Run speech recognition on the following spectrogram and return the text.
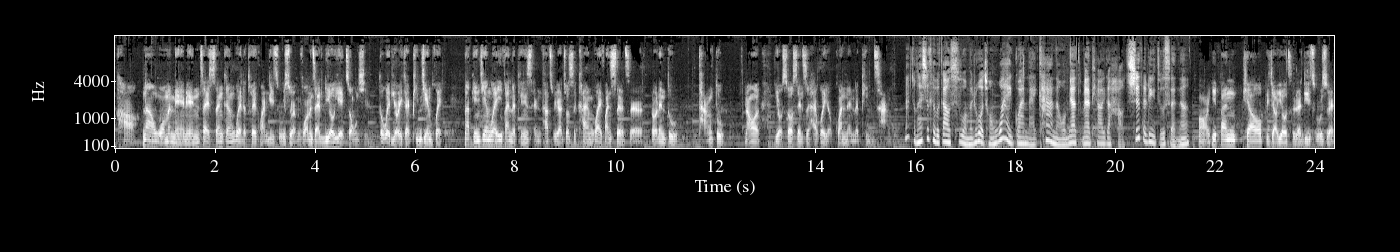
好，那我们每年在深坑为了推广绿竹笋，我们在六月中旬都会有一个评鉴会。那评鉴会一般的评审，它主要就是看外观色泽、柔韧度、糖度。然后有时候甚至还会有官人的品尝。那总干事可不可以告诉我们，如果从外观来看呢，我们要怎么样挑一个好吃的绿竹笋呢？哦，一般挑比较优质的绿竹笋，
